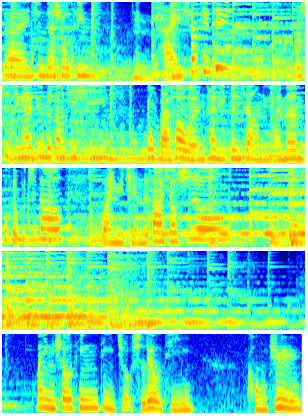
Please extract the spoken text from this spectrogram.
在正在收听《女孩向前进》，我是紧爱听的张茜茜，用白话文和你分享女孩们不可不知道关于钱的大小事哦。欢迎收听第九十六集，恐惧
